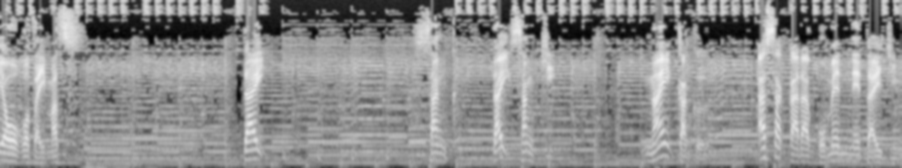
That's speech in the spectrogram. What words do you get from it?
ようございます。第3区、第3期、内閣、朝からごめんね大臣、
